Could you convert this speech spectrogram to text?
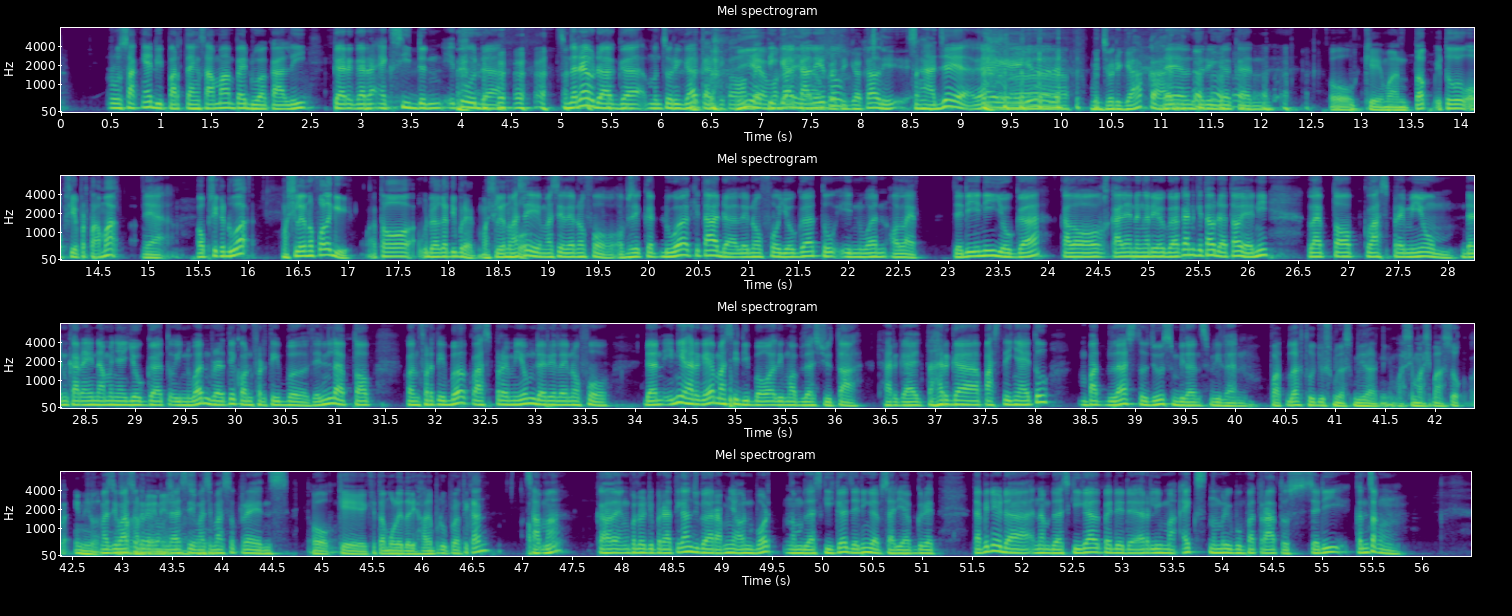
rusaknya di part yang sama sampai dua kali gara-gara accident itu udah sebenarnya udah agak mencurigakan sih kalau sampai tiga Iya, makanya, kali itu tiga kali. sengaja ya kayak, kayak gitu udah Ah, mencurigakan. ya mencurigakan Oke mantap. Itu opsi pertama. ya Opsi kedua masih Lenovo lagi atau udah ganti brand? Masih Lenovo. masih masih Lenovo opsi kedua kita ada Lenovo Yoga 2 in 1 OLED jadi ini Yoga kalau kalian dengar Yoga kan kita udah tahu ya ini laptop kelas premium dan karena ini namanya Yoga 2 in 1 berarti convertible jadi ini laptop convertible kelas premium dari Lenovo dan ini harganya masih di bawah 15 juta. Harga harga pastinya itu 14799. 14799 nih masih masih masuk inilah. Masih masuk rekomendasi, masih masuk range. Oke, kita mulai dari hal yang perlu diperhatikan. Apa Sama. dulu? Kalau yang perlu diperhatikan juga RAM-nya onboard 16 GB jadi nggak bisa di-upgrade. Tapi ini udah 16 GB LPDDR5X 6400. Jadi kenceng,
